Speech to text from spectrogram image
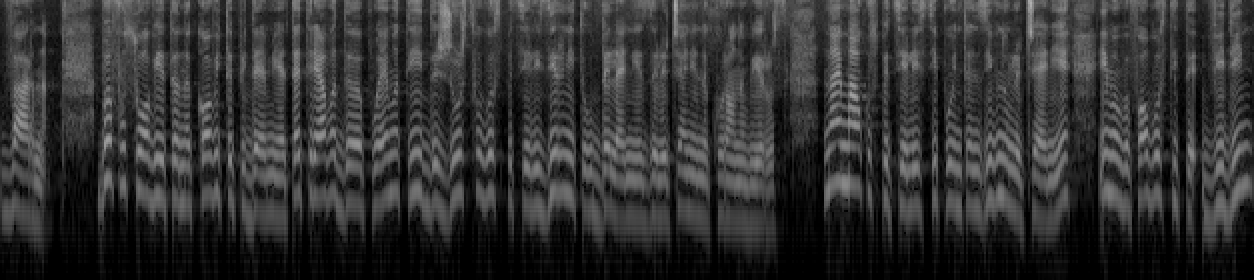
Варна. В условията на COVID-епидемия те трябва да поемат и дежурства в специализираните отделения за лечение на коронавирус. Най-малко специалисти по интензивно лечение има в областите Видин,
